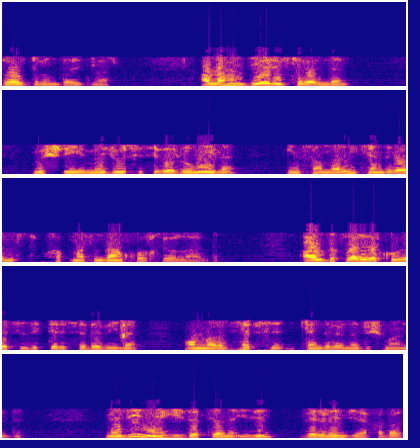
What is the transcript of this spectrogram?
zor durumdaydılar. Allah'ın diğer ülkelerinden müşriği, mecusisi ve Rumi ile insanların kendilerini tutup kapmasından korkuyorlardı. Azdıkları ve kuvvetsizlikleri sebebiyle onların hepsi kendilerine düşman idi. Medine'ye hicretlerine izin verilinceye kadar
